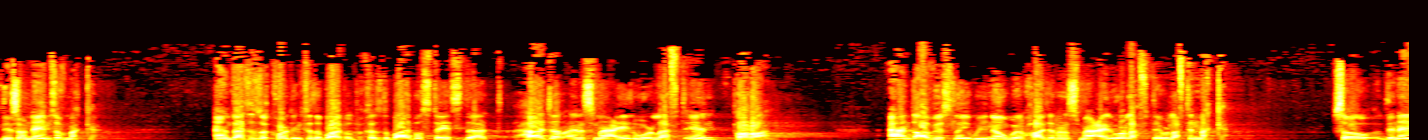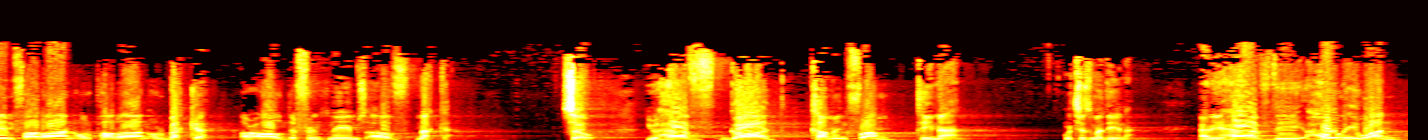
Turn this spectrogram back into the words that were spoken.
These are names of Mecca. And that is according to the Bible, because the Bible states that Hajar and Ismail were left in Paran. And obviously, we know where Hajar and Ismail were left. They were left in Mecca. So the name Faran or Paran or Mecca are all different names of Mecca. So you have God coming from Timan, which is Medina. And you have the Holy One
